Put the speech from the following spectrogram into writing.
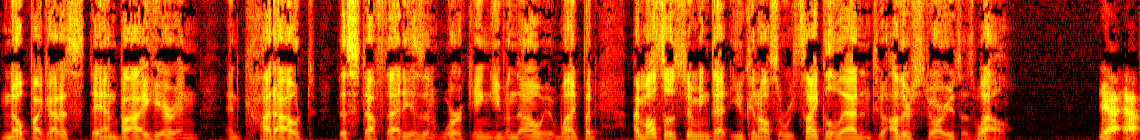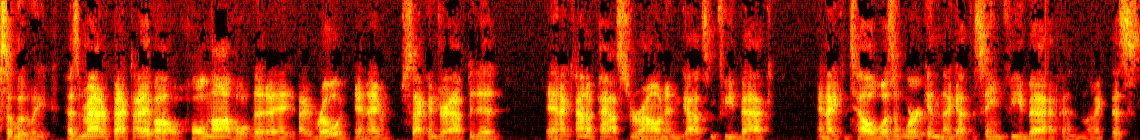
nope, I got to stand by here and and cut out the stuff that isn't working, even though it might. But I'm also assuming that you can also recycle that into other stories as well. Yeah, absolutely. As a matter of fact, I have a whole novel that I, I wrote and I second drafted it and I kind of passed it around and got some feedback and I could tell it wasn't working. And I got the same feedback and like this,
